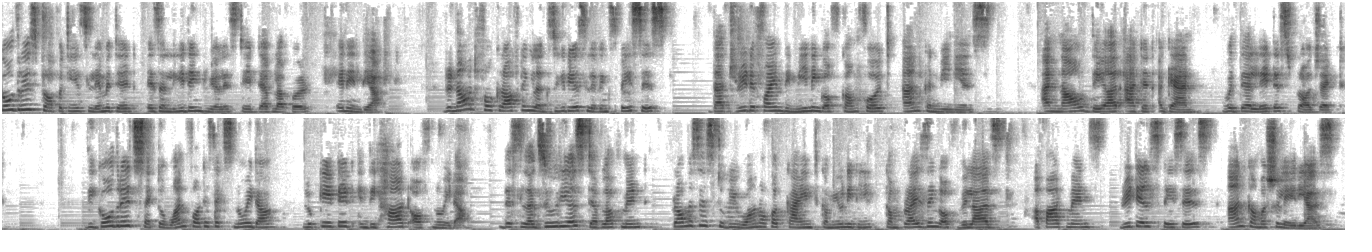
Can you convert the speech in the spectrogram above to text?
Godrej Properties Limited is a leading real estate developer in India, renowned for crafting luxurious living spaces that redefine the meaning of comfort and convenience. And now they are at it again with their latest project. The Godrej Sector 146 Noida, located in the heart of Noida. This luxurious development promises to be one of a kind community comprising of villas, apartments, retail spaces, and commercial areas,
